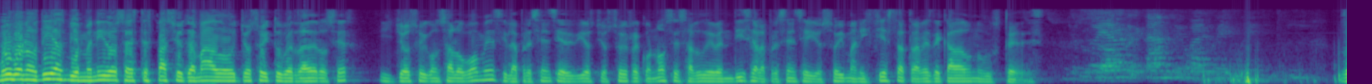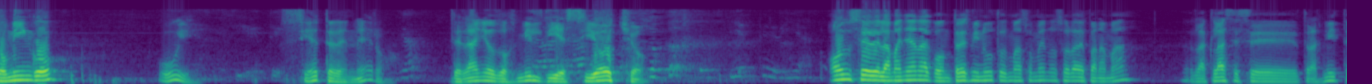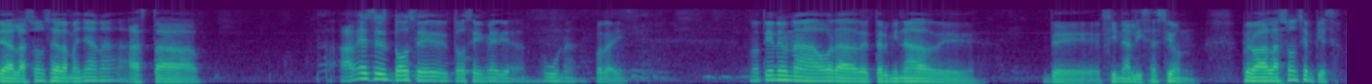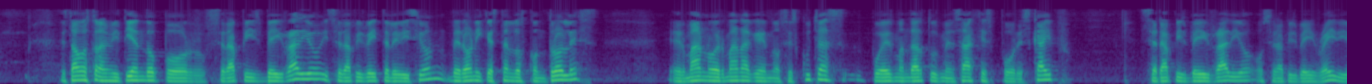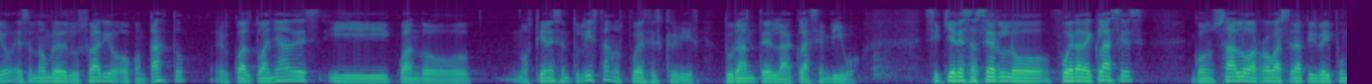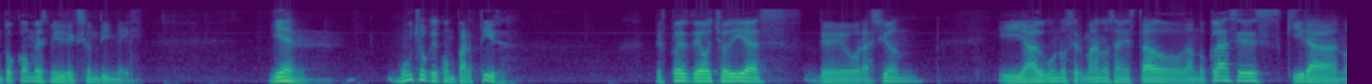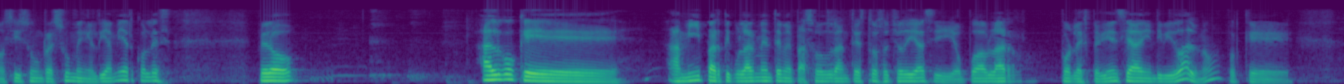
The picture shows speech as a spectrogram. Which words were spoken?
Muy buenos días, bienvenidos a este espacio llamado Yo soy tu verdadero ser y yo soy Gonzalo Gómez y la presencia de Dios Yo soy reconoce, salude y bendice a la presencia Yo soy manifiesta a través de cada uno de ustedes. Domingo, uy, 7 de enero del año 2018. 11 de la mañana con 3 minutos más o menos hora de Panamá. La clase se transmite a las 11 de la mañana hasta a veces 12, 12 y media, una, por ahí. No tiene una hora determinada de, finalización, pero a las 11 empieza. Estamos transmitiendo por Serapis Bay Radio y Serapis Bay Televisión. Verónica está en los controles. Hermano o hermana que nos escuchas, puedes mandar tus mensajes por Skype. Serapis Bay Radio o Serapis Bay Radio es el nombre del usuario o contacto, el cual tú añades y cuando nos tienes en tu lista, nos puedes escribir durante la clase en vivo. Si quieres hacerlo fuera de clases, gonzalo.serapisbay.com es mi dirección de email. Bien, mucho que compartir. Después de ocho días de oración y algunos hermanos han estado dando clases, Kira nos hizo un resumen el día miércoles, pero algo que a mí particularmente me pasó durante estos ocho días y yo puedo hablar por la experiencia individual, ¿no? Porque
